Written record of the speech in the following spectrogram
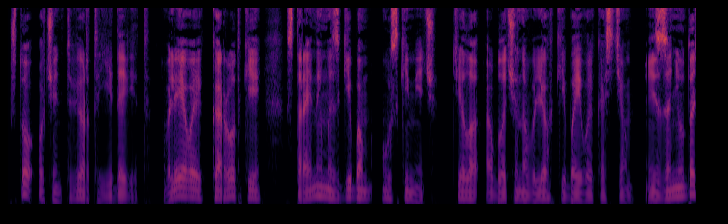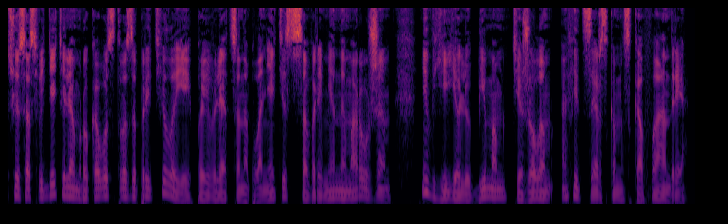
что очень тверд и ядовит. В левой — короткий, с тройным изгибом узкий меч. Тело облачено в легкий боевой костюм. Из-за неудачи со свидетелем руководство запретило ей появляться на планете с современным оружием и в ее любимом тяжелом офицерском скафандре —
